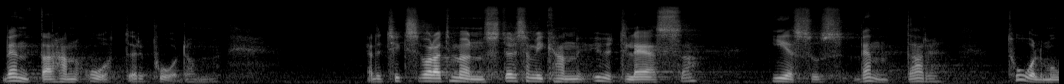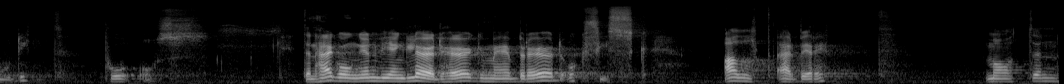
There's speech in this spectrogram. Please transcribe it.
väntar han åter på dem. Ja, det tycks vara ett mönster som vi kan utläsa. Jesus väntar tålmodigt på oss. Den här gången vid en glödhög med bröd och fisk. Allt är berett. Maten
